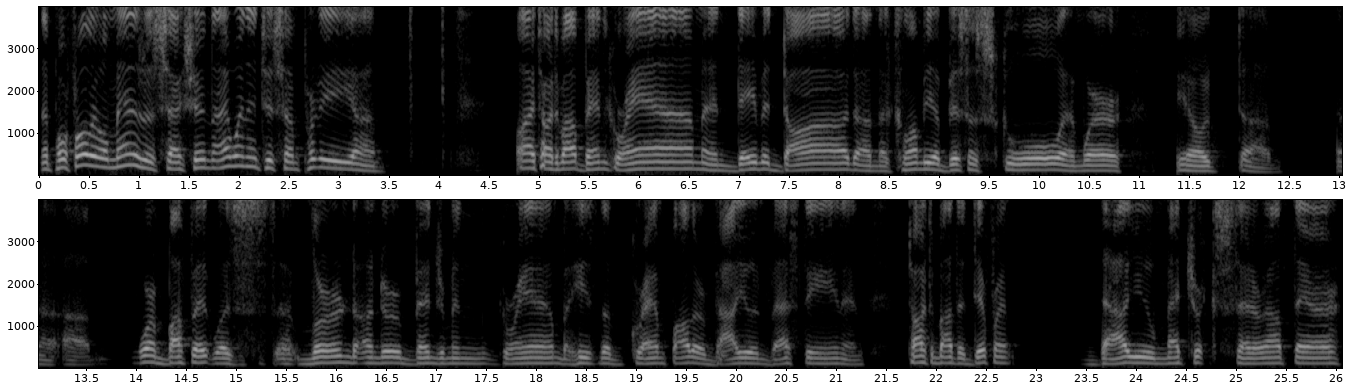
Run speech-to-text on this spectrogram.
The portfolio management section, I went into some pretty. Uh, well, I talked about Ben Graham and David Dodd on the Columbia Business School and where you know, uh, uh, uh, Warren Buffett was uh, learned under Benjamin Graham, but he's the grandfather of value investing and talked about the different value metrics that are out there.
